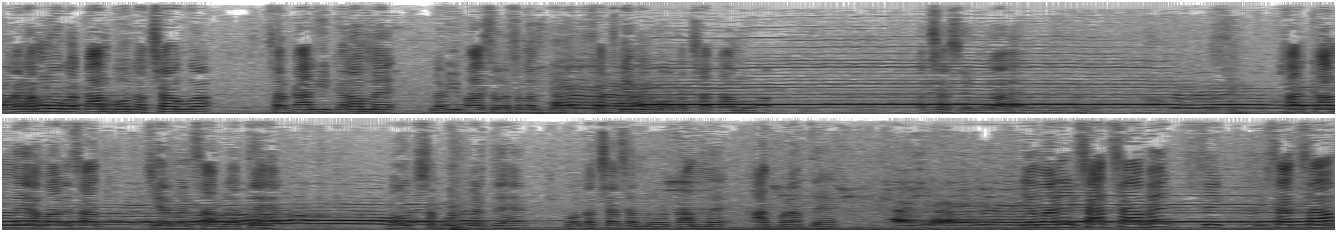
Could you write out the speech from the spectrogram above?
मगर हम लोगों का काम बहुत अच्छा हुआ। सरकार की करम में, नबी पाक वसल्लम के सदक़े में बहुत अच्छा काम हुआ। अच्छा से हुआ है। हर काम में हमारे साथ चेयरमैन साहब रहते हैं, बहुत सपोर्ट करते हैं। बहुत अच्छा से हम लोग काम में हाथ बढ़ाते हैं। ये हमारे इरशाद साहब हैं, शेख इरशाद साहब।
